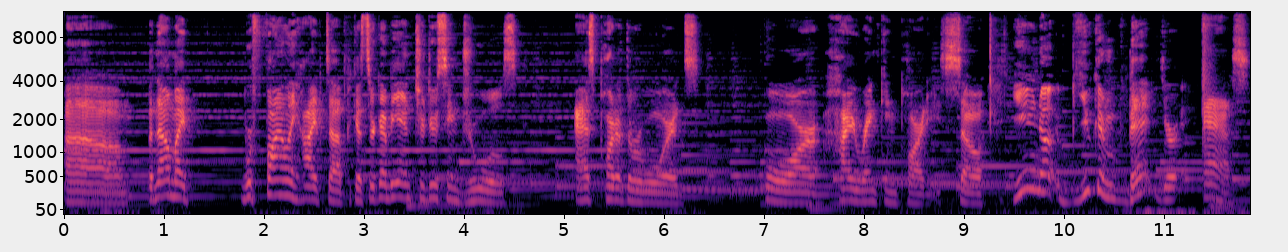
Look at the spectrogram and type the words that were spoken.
Um, but now my, we're finally hyped up because they're going to be introducing jewels as part of the rewards for high-ranking parties. So you know, you can bet your ass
